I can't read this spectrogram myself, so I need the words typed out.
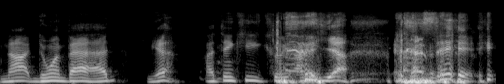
not doing bad. Yeah, I think he could. I mean, yeah, that's it.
